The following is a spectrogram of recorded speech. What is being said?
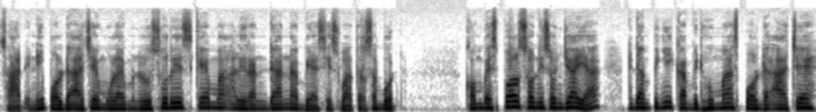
Saat ini Polda Aceh mulai menelusuri skema aliran dana beasiswa tersebut. Kombes Pol Sony Sonjaya didampingi Kabid Humas Polda Aceh,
